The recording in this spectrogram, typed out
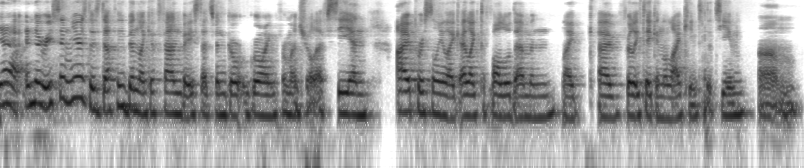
yeah, in the recent years, there's definitely been like a fan base that's been gro- growing for Montreal FC, and I personally like I like to follow them, and like I've really taken a liking to the team. Um,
